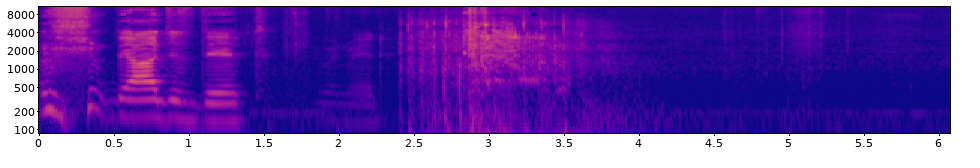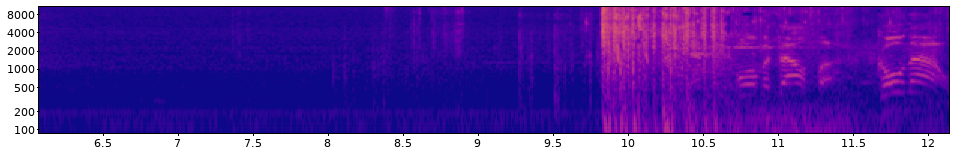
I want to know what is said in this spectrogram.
they all just dipped. Alpha. Go now.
